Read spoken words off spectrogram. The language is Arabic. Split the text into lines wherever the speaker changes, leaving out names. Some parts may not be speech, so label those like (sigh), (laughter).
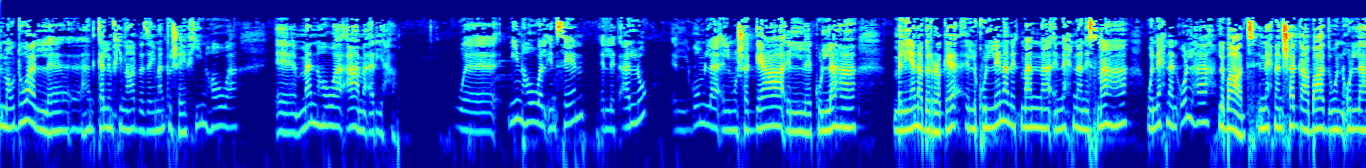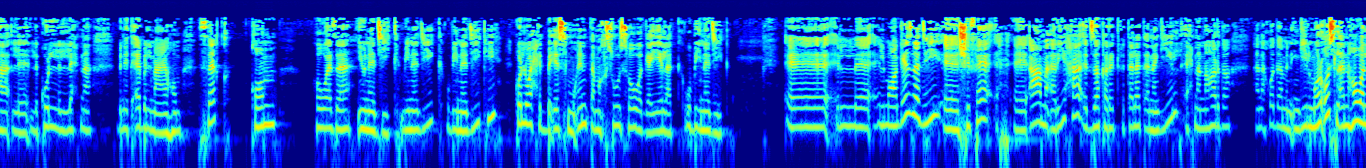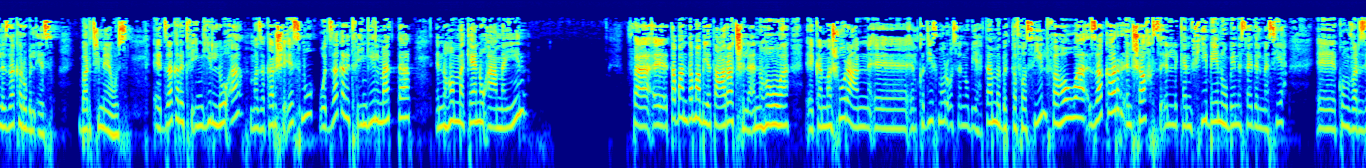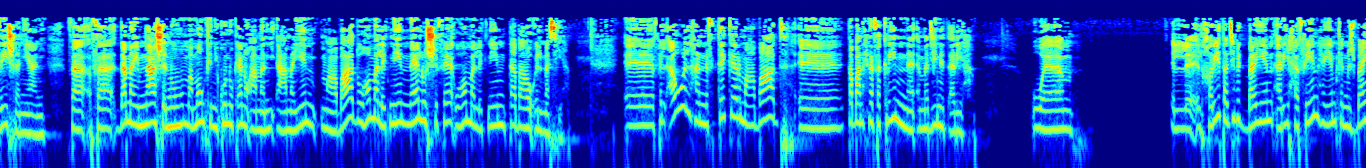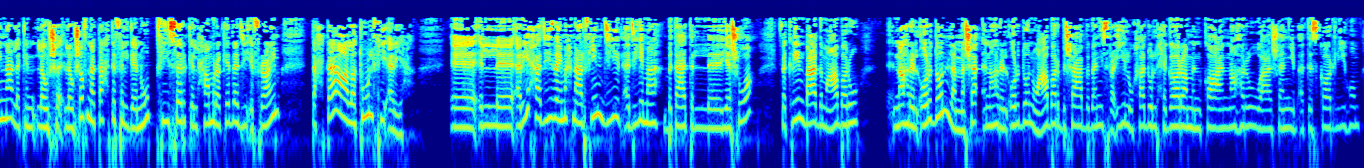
الموضوع اللي هنتكلم فيه النهارده زي ما أنتم شايفين هو آه، من هو أعمى أريحة؟ ومين هو الإنسان اللي اتقال له الجملة المشجعة اللي كلها مليانة بالرجاء اللي كلنا نتمنى إن إحنا نسمعها وإن إحنا نقولها لبعض إن إحنا نشجع بعض ونقول لها ل- لكل اللي إحنا بنتقابل معاهم. ثق قم هو ذا يناديك. بيناديك وبيناديكي كل واحد باسمه انت مخصوص هو جاي لك وبيناديك. آه، ال- المعجزة دي آه، شفاء آه، أعمى أريحة اتذكرت في ثلاث أناجيل. إحنا النهاردة هناخدها من إنجيل مرقس لأن هو اللي ذكره بالاسم بارتيماوس. اتذكرت في إنجيل لوقا ما ذكرش اسمه واتذكرت في إنجيل متى إن هم كانوا أعميين. فطبعا ده ما بيتعارضش لأن هو كان مشهور عن آه، القديس مرقس إنه بيهتم بالتفاصيل فهو ذكر الشخص اللي كان فيه بينه وبين السيد المسيح كونفرزيشن يعني. ف- فده ما يمنعش ان هم ممكن يكونوا كانوا أعميين مع بعض وهما الاثنين نالوا الشفاء وهما الاثنين تبعوا المسيح. آه، في الأول هنفتكر مع بعض آه، طبعا إحنا فاكرين مدينة أريحة. و الخريطة دي بتبين أريحة فين؟ هي يمكن مش باينة لكن لو. لو شفنا تحت في الجنوب في سيركل حمراء كده دي إفرايم تحتها على طول في أريحة. آه، الاريحه دي زي ما إحنا عارفين دي القديمة بتاعه يشوع. فاكرين بعد ما عبروا نهر الأردن؟ لما شق نهر الأردن وعبر بشعب بني إسرائيل وخدوا الحجارة من قاع النهر وعشان يبقى تذكار ليهم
